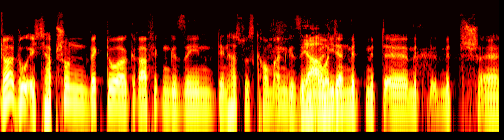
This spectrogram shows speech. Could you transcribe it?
Ja, du, ich habe schon Vektorgrafiken gesehen, den hast du es kaum angesehen, Ja, weil aber die die- dann mit mit äh, mit mit äh,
